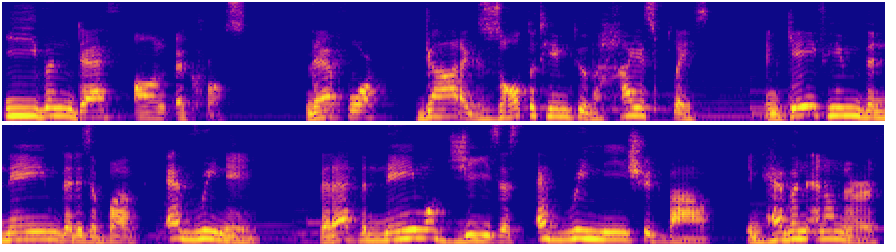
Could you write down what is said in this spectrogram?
even death on a cross. Therefore, God exalted him to the highest place and gave him the name that is above every name, that at the name of Jesus every knee should bow in heaven and on earth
